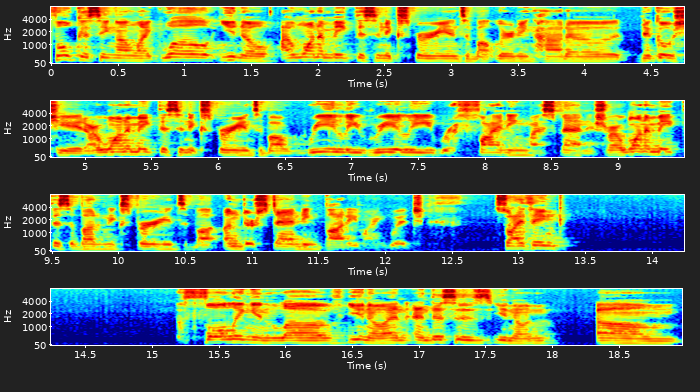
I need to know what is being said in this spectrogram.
focusing on like, well, you know, I want to make this an experience about learning how to negotiate. Or I want to make this an experience about really, really refining my Spanish. Or I want to make this about an experience about understanding body language. So I think falling in love, you know, and and this is, you know, um,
